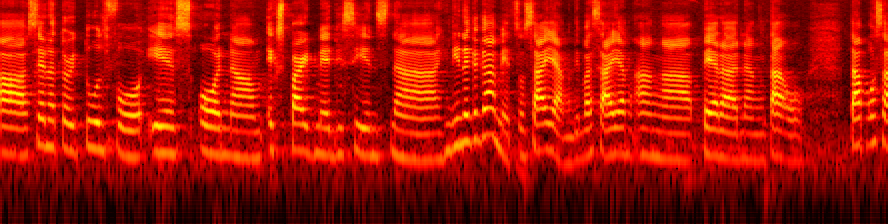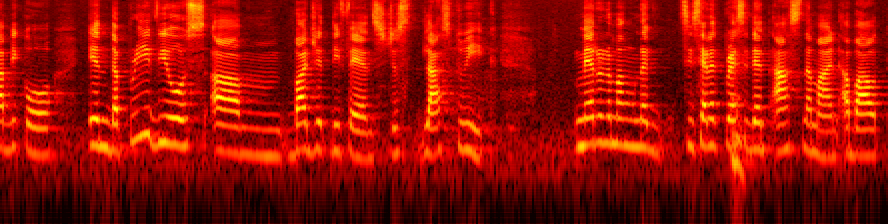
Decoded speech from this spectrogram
uh, Senator Tulfo is on um, expired medicines na hindi nagagamit. So sayang, di ba? Sayang ang uh, pera ng tao. Tapos sabi ko, in the previous um, budget defense just last week, meron namang nag, si Senate President asked naman about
